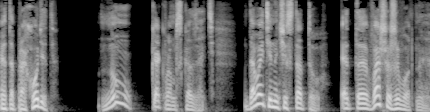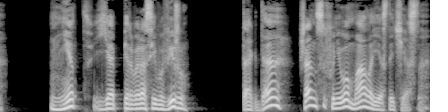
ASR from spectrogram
Это проходит? Ну, как вам сказать. Давайте на чистоту. Это ваше животное? Нет, я первый раз его вижу. Тогда шансов у него мало, если честно.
